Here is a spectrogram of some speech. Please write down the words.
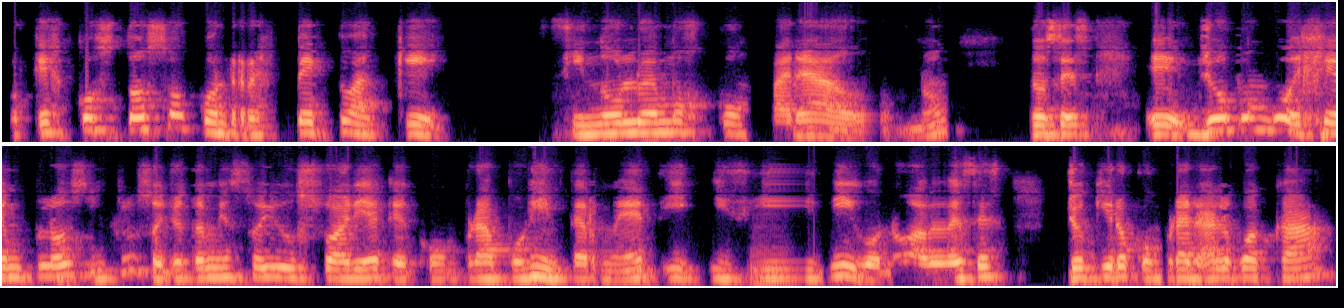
porque es costoso con respecto a qué, si no lo hemos comparado, ¿no? Entonces, eh, yo pongo ejemplos, incluso yo también soy usuaria que compra por internet y, y, mm. digo, ¿no? A veces yo quiero comprar algo acá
